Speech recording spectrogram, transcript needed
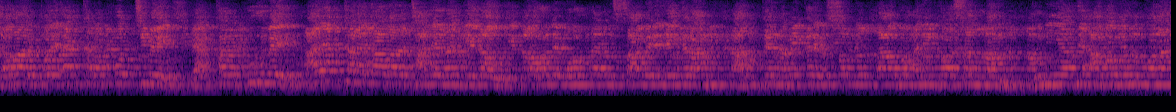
যাওয়ার পরে একখানা পশ্চিমে একখানা পূর্বে, আর একখানা কাবার ছাদে লাগিয়ে দাও। তাহলে মুহতারাম সামির ইকরাম আজকে নবী করিম দুনিয়াতে আগমন করার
